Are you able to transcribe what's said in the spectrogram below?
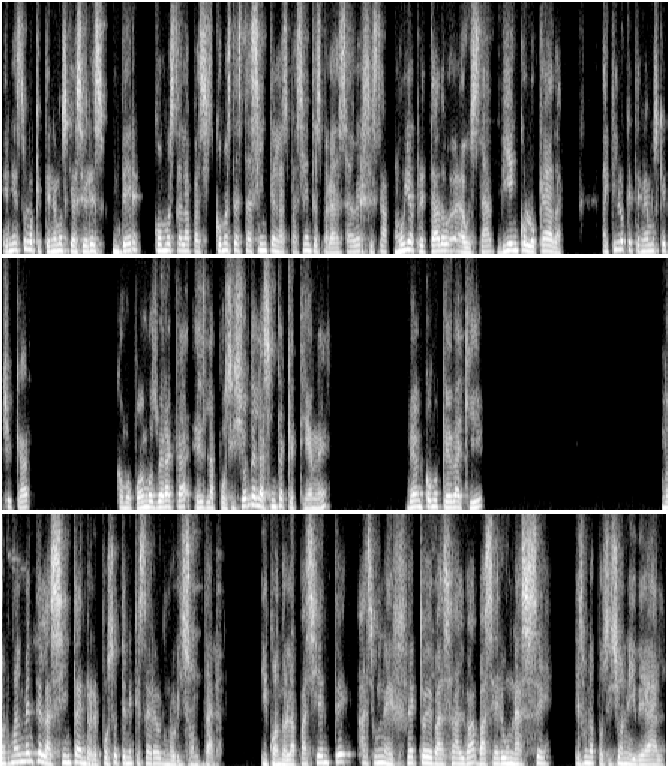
En esto lo que tenemos que hacer es ver cómo está, la, cómo está esta cinta en las pacientes para saber si está muy apretado o está bien colocada. Aquí lo que tenemos que checar, como podemos ver acá, es la posición de la cinta que tiene. Vean cómo queda aquí. Normalmente la cinta en reposo tiene que estar en horizontal. Y cuando la paciente hace un efecto de basalva, va a ser una C. Es una posición ideal.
